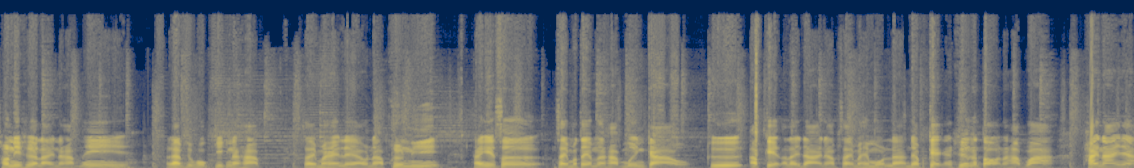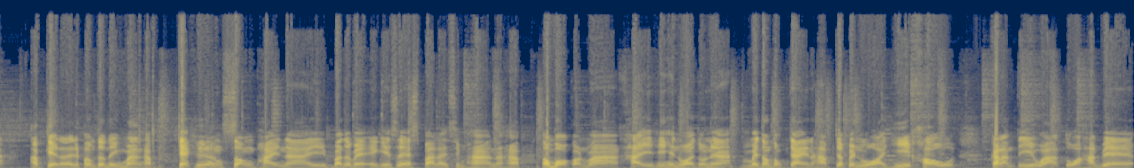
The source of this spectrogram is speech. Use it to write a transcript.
ช่องนี้คืออะไรนะครับ นี่แรม16กิกนะครับใส่มาให้แล้วนะครับเครื่องนี้ ทางเอเซอร์ใส่มาเต็มนะครับหมื่นเคืออัปเกรดอะไรได้นะครับใส่มาให้หมดแล้ว เดี๋ยวอัปเกรดกันเครื่องกันต่อนะครับว่าภายในเนี่ยอัปเกรดอะไรได้เพิ่มเติมได้อีกบ้างครับ แกะเครื่องส่องภายใน b u t t e r b e a r X Acer S Spotlight 15 นะครับ ต้องบอกก่อนว่าใครที่เห็นวอยตัวเนี้ยไม่ต้องตกใจนะครับ จะเป็นวอยที่เขาการันตีว่าตัวฮาร์ดแวร์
